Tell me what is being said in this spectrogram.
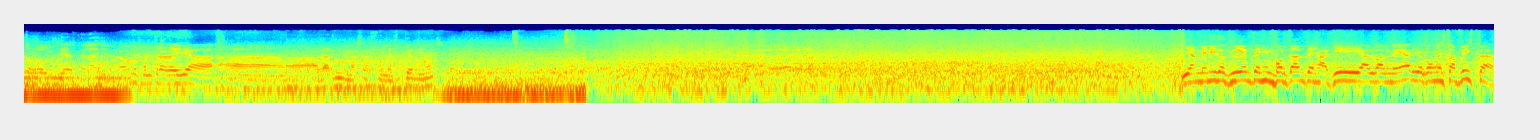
todos los días del año. Ahora vamos a entrar ahí a, a- a darme un masaje en las piernas. Y han venido clientes importantes aquí al balneario con estas pistas.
